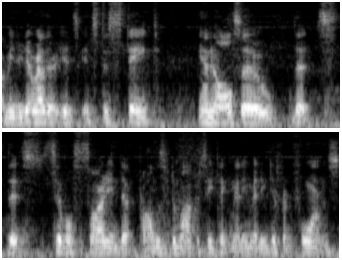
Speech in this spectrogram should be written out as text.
I mean, rather it's it's distinct, and also that that civil society and problems of democracy take many many different forms.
